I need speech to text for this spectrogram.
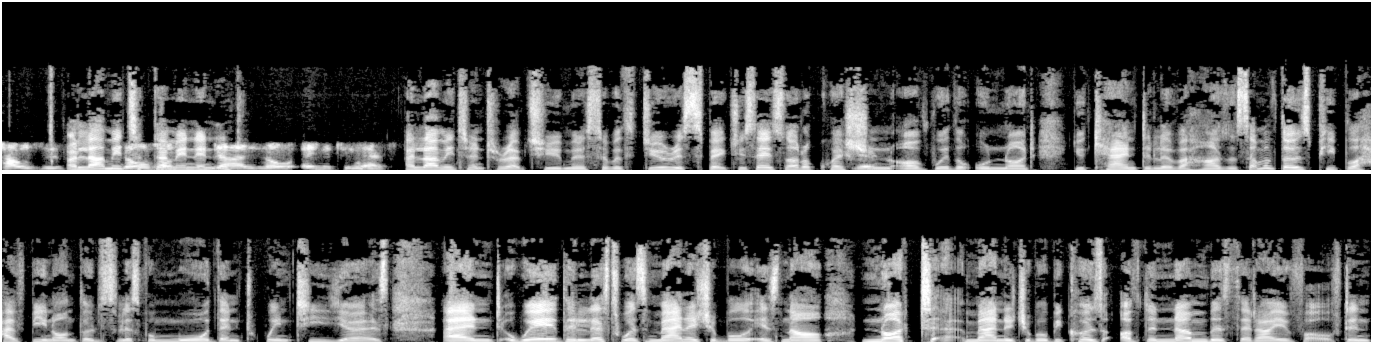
houses. Allow me no to come in and no anything else. Allow me to interrupt you, Minister. With due respect, you say it's not a question yes. of whether or not you can deliver houses. Some of those people have been on this list for more than twenty years, and where the list was manageable is now not manageable because of the numbers that are involved. And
